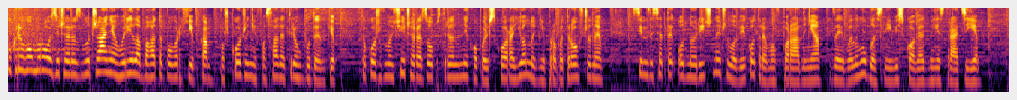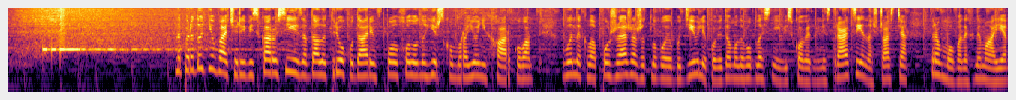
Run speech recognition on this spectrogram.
У кривому розі через влучання горіла багатоповерхівка, пошкоджені фасади трьох будинків. Також вночі через обстріл Нікопольського району Дніпропетровщини 71-річний чоловік отримав поранення, заявили в обласній військовій адміністрації. Напередодні ввечері війська Росії завдали трьох ударів по холодногірському районі Харкова. Виникла пожежа житлової будівлі. Повідомили в обласній військовій адміністрації. На щастя, травмованих немає.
